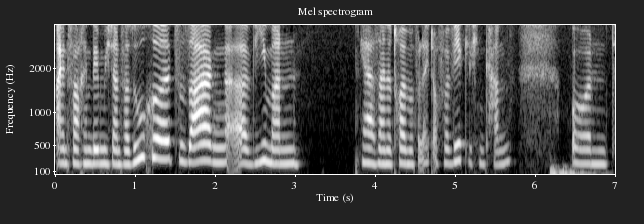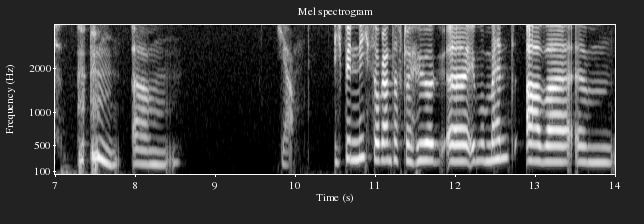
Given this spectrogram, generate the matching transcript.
einfach, indem ich dann versuche zu sagen, äh, wie man ja seine Träume vielleicht auch verwirklichen kann. Und ähm, ja, ich bin nicht so ganz auf der Höhe äh, im Moment, aber ähm,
